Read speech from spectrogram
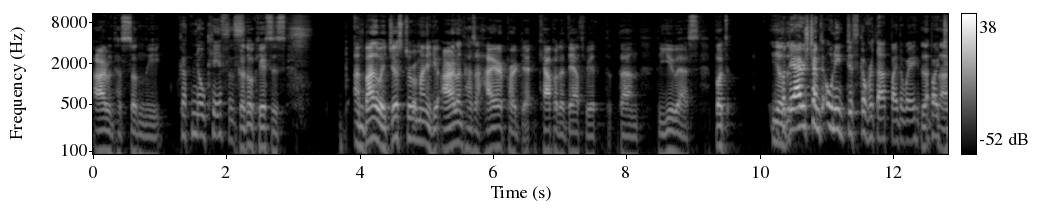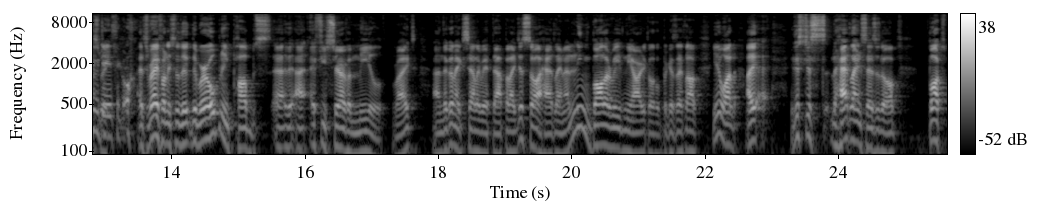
Ireland has suddenly got no cases. got no cases. And by the way, just to remind you, Ireland has a higher per de- capita death rate than the US. But you know, but the Irish Times only discovered that, by the way, about two week. days ago. It's very funny. So they, they were opening pubs uh, uh, if you serve a meal, right? And they're going to accelerate that. But I just saw a headline. I didn't even bother reading the article because I thought, you know what? I, I this just the headline says it all. But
